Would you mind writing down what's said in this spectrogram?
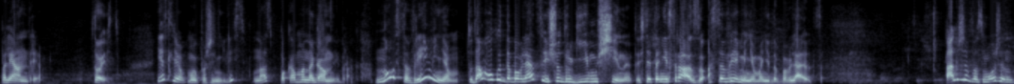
полиандрия. То есть, если мы поженились, у нас пока моногамный брак. Но со временем туда могут добавляться еще другие мужчины. То есть это не сразу, а со временем они добавляются. Также возможен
